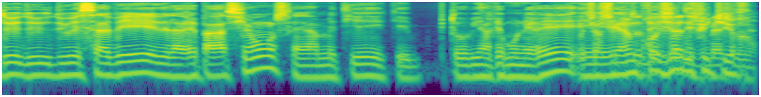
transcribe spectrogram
de, de, du SAV et de la réparation, c'est un métier qui est bien rémunéré et un projet des futurs.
